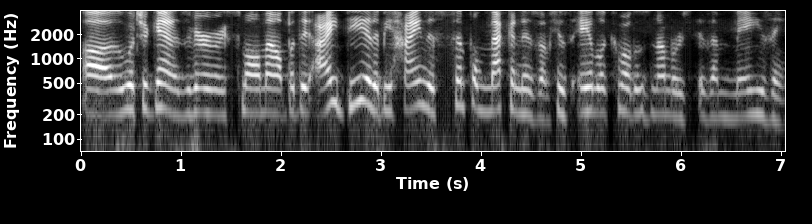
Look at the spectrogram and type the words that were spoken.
uh, which again is a very, very small amount. But the idea that behind this simple mechanism, he was able to come up with those numbers is amazing.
